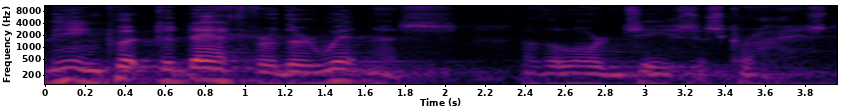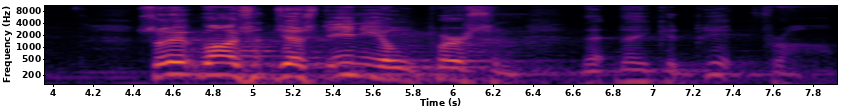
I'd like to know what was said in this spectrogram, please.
being put to death for their witness of the Lord Jesus Christ. So it wasn't just any old person that they could pick from,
